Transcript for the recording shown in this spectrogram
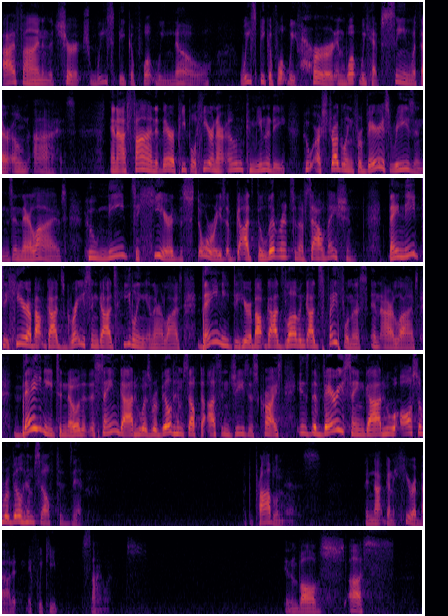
I find in the church, we speak of what we know, we speak of what we've heard and what we have seen with our own eyes. And I find that there are people here in our own community who are struggling for various reasons in their lives who need to hear the stories of God's deliverance and of salvation. They need to hear about God's grace and God's healing in our lives. They need to hear about God's love and God's faithfulness in our lives. They need to know that the same God who has revealed himself to us in Jesus Christ is the very same God who will also reveal himself to them. Problem is, they're not going to hear about it if we keep silent. It involves us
